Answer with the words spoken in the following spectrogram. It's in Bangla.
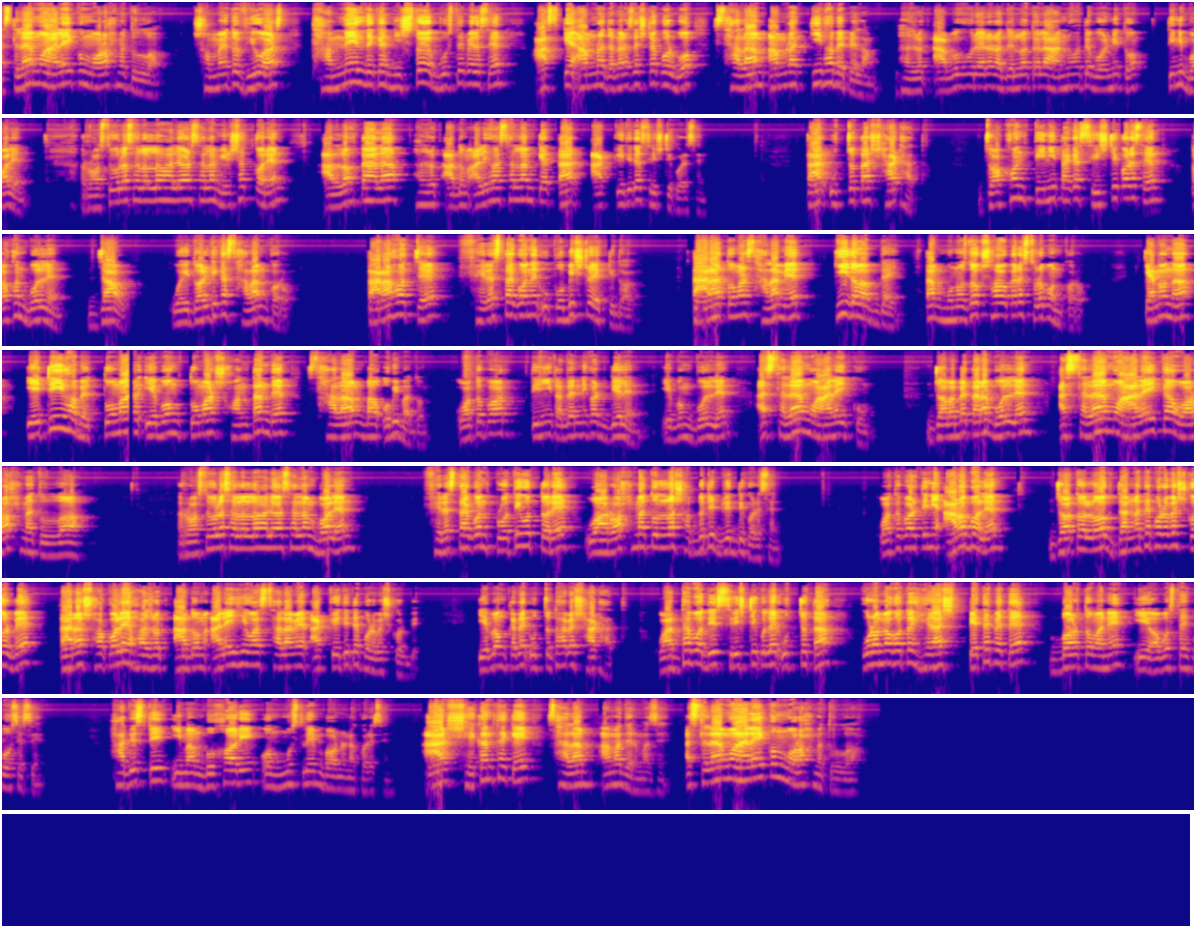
আসসালামু আলাইকুম মরহমতুল্লাহ সম্মানিত ভিউয়ার্স, থামনেইল দেখে নিশ্চয় বুঝতে পেরেছেন আজকে আমরা জানার চেষ্টা করব, সালাম আমরা কীভাবে পেলাম? হযরত আবু হুরায়রা রাদিয়াল্লাহু তাআলা আনহু হতে বর্ণিত, তিনি বলেন, রাসূলুল্লাহ সাল্লাল্লাহু আলাইহি ওয়াসাল্লাম ইরশাদ করেন, আল্লাহ তাআলা হযরত আদম আলাইহিস সালামকে তার আকৃতিতে সৃষ্টি করেছেন। তার উচ্চতা ষাট হাত। যখন তিনি তাকে সৃষ্টি করেছেন তখন বললেন, যাও, ওই দলটিকে সালাম করো। তারা হচ্ছে ফেরেস্তাগণের উপবিষ্ট একটি দল। তারা তোমার সালামের কি জবাব দেয় তা মনোযোগ সহকারে শ্রবণ করো। কেননা এটিই হবে তোমার এবং তোমার সন্তানদের সালাম বা অভিবাদন। অতপর তিনি তাদের নিকট গেলেন এবং বললেন, আসসালামু আলাইকুম। জবাবে তারা বললেন আসসালামু আলাইকা ওয়ারহমাতুল্লাহ রসুল্লাহ সাল্লাম বলেন ফেরেস্তাগণ প্রতি উত্তরে ওয়া রহমাতুল্লাহ শব্দটি বৃদ্ধি করেছেন। অতপর তিনি আরও বলেন, যত লোক জান্নাতে প্রবেশ করবে, তারা সকলে হজরত আদম আলাইহি সালামের আকৃতিতে প্রবেশ করবে এবং তাদের উচ্চতা হবে ষাট হাত। অধ্যাবধি সৃষ্টিকুলের উচ্চতা ক্রমাগত হ্রাস পেতে পেতে বর্তমানে এ অবস্থায় পৌঁছেছে। হাদিসটি ইমাম বুখারি ও মুসলিম বর্ণনা করেছেন। আর সেখান থেকে সালাম আমাদের মাঝে। আসসালামু আলাইকুম রাহমাতুল্লাহ।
